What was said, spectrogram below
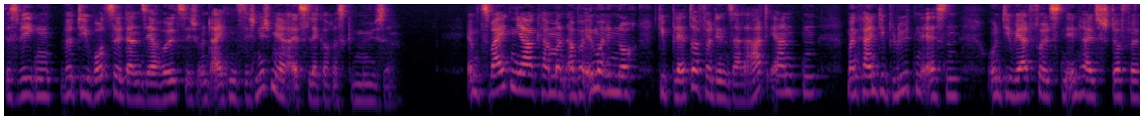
Deswegen wird die Wurzel dann sehr holzig und eignet sich nicht mehr als leckeres Gemüse. Im zweiten Jahr kann man aber immerhin noch die Blätter für den Salat ernten, man kann die Blüten essen und die wertvollsten Inhaltsstoffe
